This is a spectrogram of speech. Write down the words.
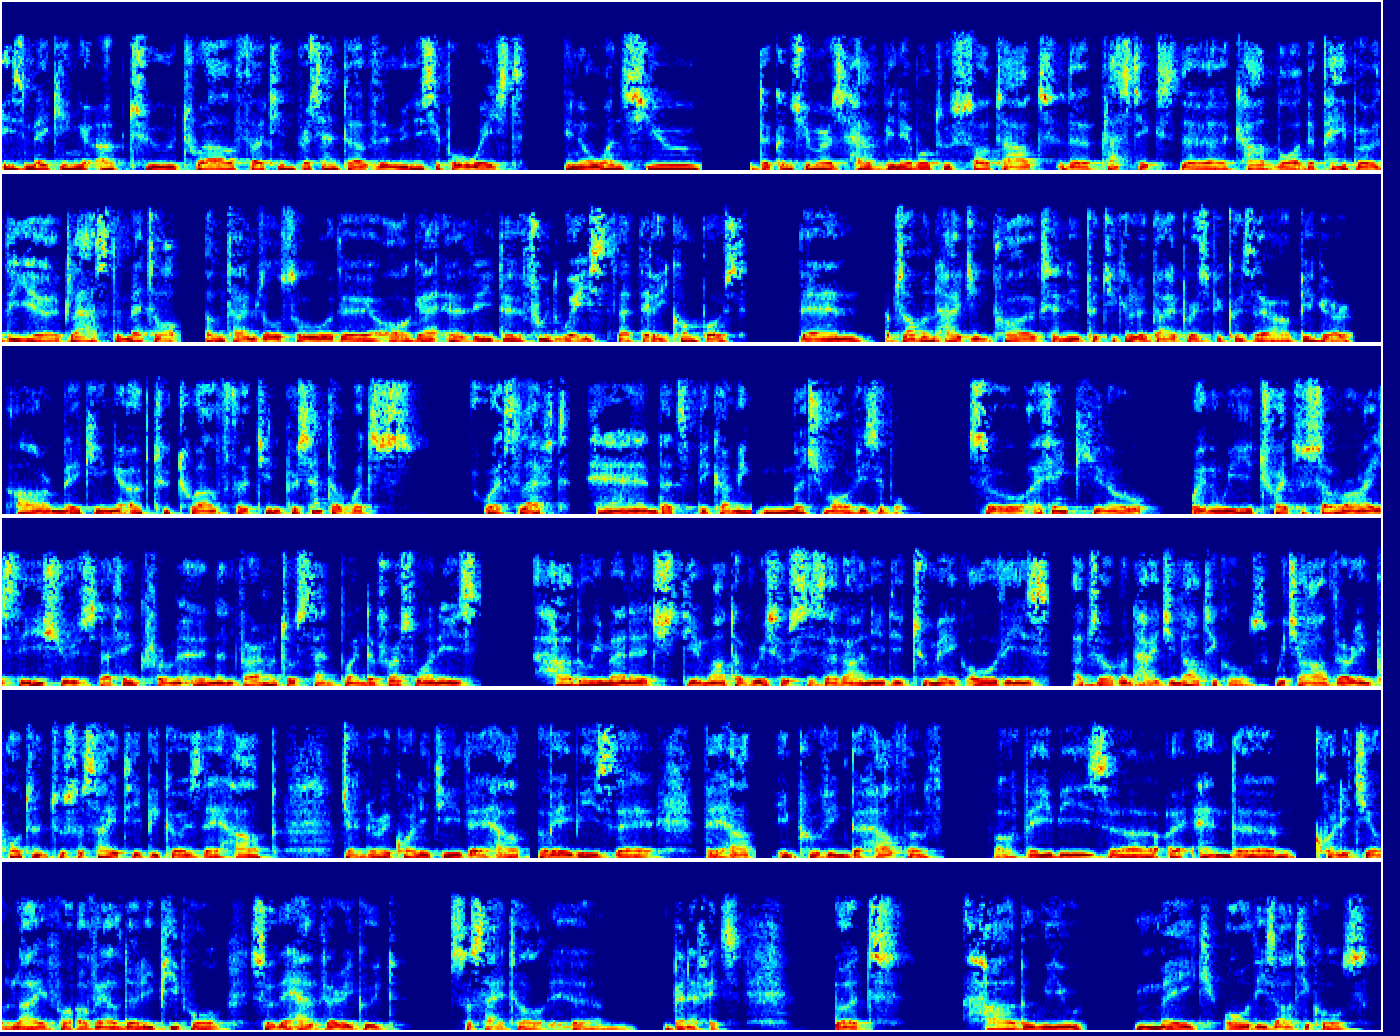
is making up to 12, 13% of the municipal waste. You know, once you the consumers have been able to sort out the plastics, the cardboard, the paper, the uh, glass, the metal, sometimes also the, uh, the, the food waste that they compost, then absorbent hygiene products and in particular diapers because they are bigger are making up to 12, 13% of what's, what's left. And that's becoming much more visible. So I think, you know, when we try to summarize the issues, I think from an environmental standpoint, the first one is how do we manage the amount of resources that are needed to make all these absorbent hygiene articles, which are very important to society because they help gender equality, they help babies, they, they help improving the health of, of babies uh, and the quality of life of elderly people. So they have very good societal um, benefits. But how do we make all these articles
